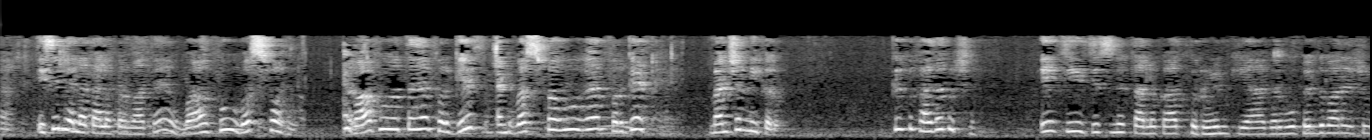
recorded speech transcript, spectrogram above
ہاں۔ اسی لیے اللہ تعالیٰ فرماتے ہیں واہ وسفا ہو واہ ہوتا ہے فار گیو اینڈ وسفا ہو ہے فار گیٹ مینشن نہیں کرو۔ کیونکہ فائدہ کچھ نہیں ایک چیز جس نے تعلقات کو روئن کیا، اگر وہ پھر دوبارہ ایشو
